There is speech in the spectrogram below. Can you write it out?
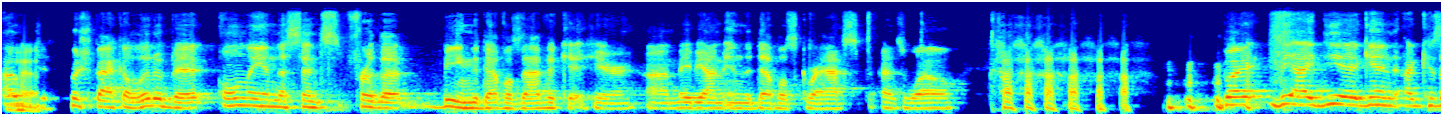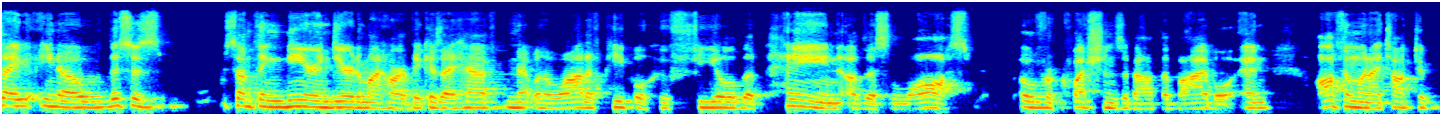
I would just push back a little bit, only in the sense for the being the devil's advocate here. Uh, maybe I'm in the devil's grasp as well. but the idea again because i you know this is something near and dear to my heart because i have met with a lot of people who feel the pain of this loss over questions about the bible. And often when i talk to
